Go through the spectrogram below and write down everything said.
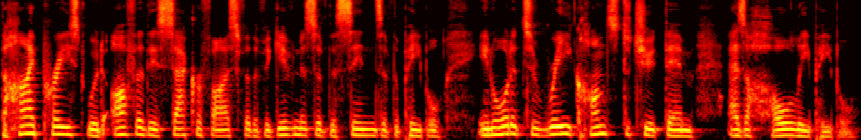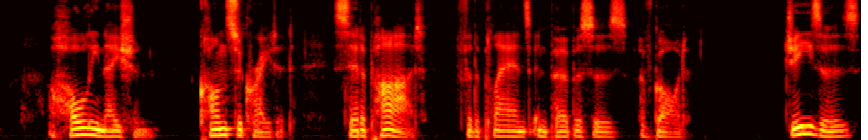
The high priest would offer this sacrifice for the forgiveness of the sins of the people in order to reconstitute them as a holy people, a holy nation, consecrated, set apart for the plans and purposes of God. Jesus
